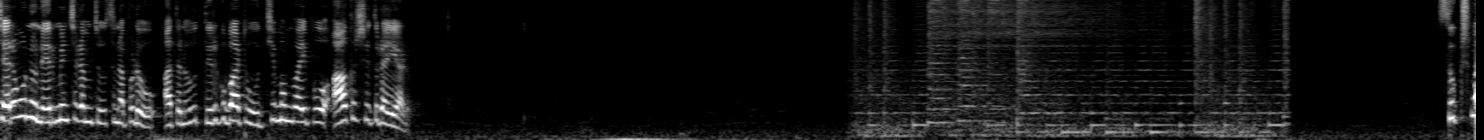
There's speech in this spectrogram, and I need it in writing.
చెరువును నిర్మించడం చూసినప్పుడు అతను తిరుగుబాటు ఉద్యమం వైపు ఆకర్షితుడయ్యాడు. సుక్ష్మ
